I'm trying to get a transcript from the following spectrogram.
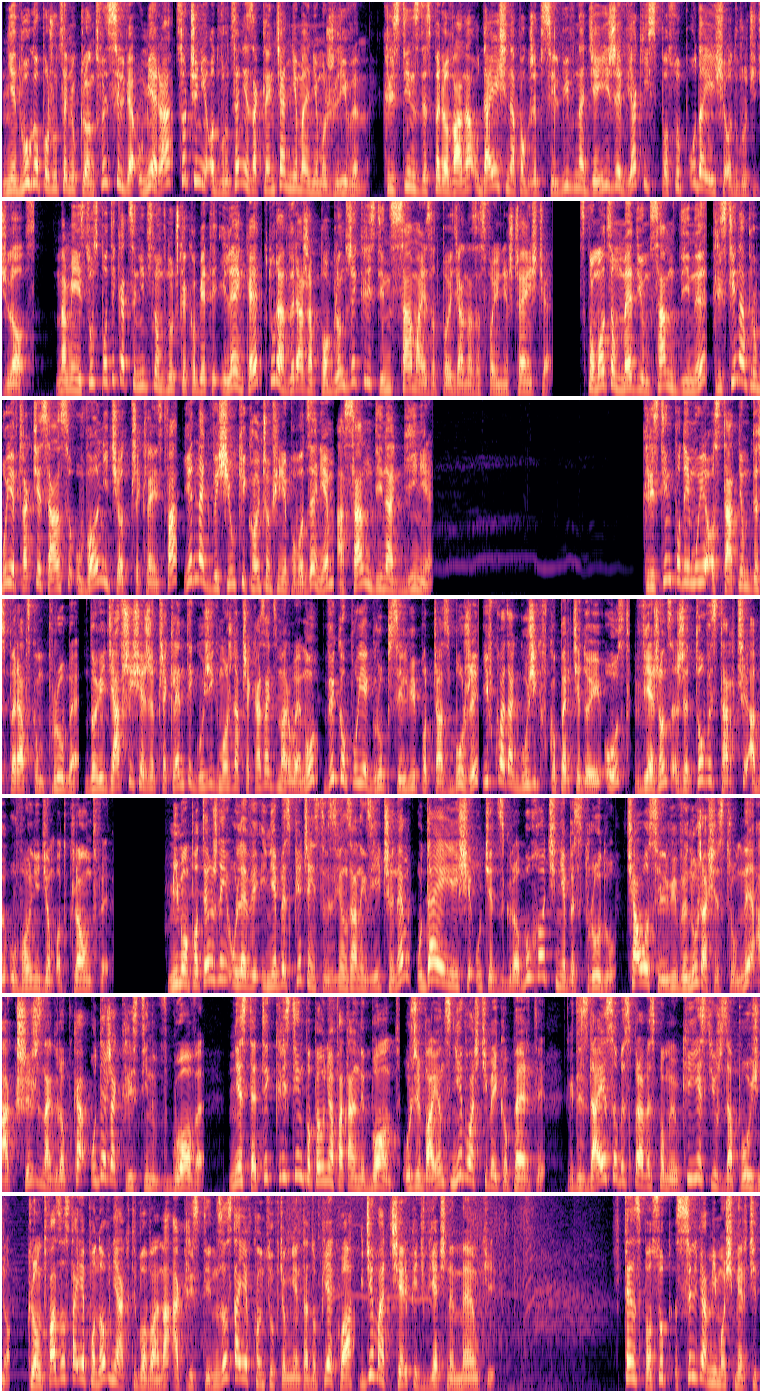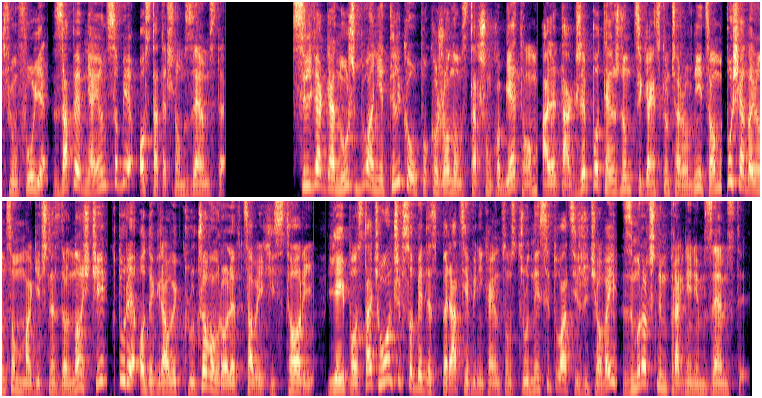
Niedługo po rzuceniu klątwy Sylwia umiera, co czyni odwrócenie zaklęcia niemal niemożliwym. Christine zdesperowana udaje się na pogrzeb Sylwii w nadziei, że w jakiś sposób uda jej się odwrócić los. Na miejscu spotyka cyniczną wnuczkę kobiety Ilenkę, która wyraża pogląd, że Christine sama jest odpowiedzialna za swoje nieszczęście. Z pomocą medium Sam Diny, Christina próbuje w trakcie seansu uwolnić się od przekleństwa, jednak wysiłki kończą się niepowodzeniem, a Sam Dina ginie. Christine podejmuje ostatnią desperacką próbę. Dowiedziawszy się, że przeklęty guzik można przekazać zmarłemu, wykopuje grób Sylwii podczas burzy i wkłada guzik w kopercie do jej ust, wierząc, że to wystarczy, aby uwolnić ją od klątwy. Mimo potężnej ulewy i niebezpieczeństw związanych z jej czynem, udaje jej się uciec z grobu, choć nie bez trudu. Ciało Sylwii wynurza się z trumny, a krzyż z nagrobka uderza Christine w głowę. Niestety, Christine popełnia fatalny błąd, używając niewłaściwej koperty. Gdy zdaje sobie sprawę z pomyłki, jest już za późno. Klątwa zostaje ponownie aktywowana, a Christine zostaje w końcu wciągnięta do piekła, gdzie ma cierpieć wieczne męki. W ten sposób Sylwia mimo śmierci triumfuje, zapewniając sobie ostateczną zemstę. Sylwia Ganusz była nie tylko upokorzoną starszą kobietą, ale także potężną cygańską czarownicą, posiadającą magiczne zdolności, które odegrały kluczową rolę w całej historii. Jej postać łączy w sobie desperację wynikającą z trudnej sytuacji życiowej z mrocznym pragnieniem zemsty.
